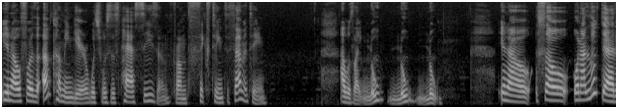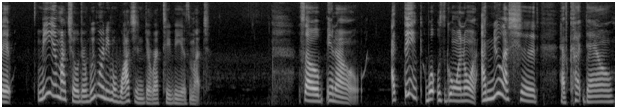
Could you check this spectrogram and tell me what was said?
you know, for the upcoming year, which was this past season from 16 to 17, I was like, no, no, no you know, so when I looked at it, me and my children, we weren't even watching DirecTV as much. So, you know, I think what was going on, I knew I should have cut down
